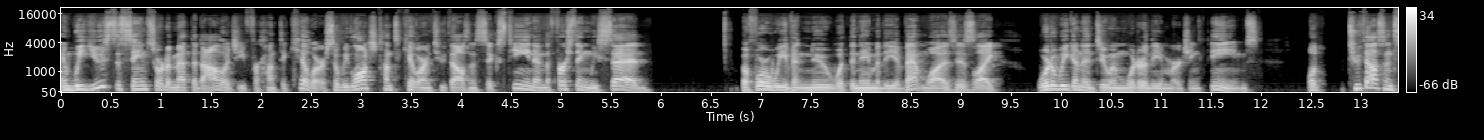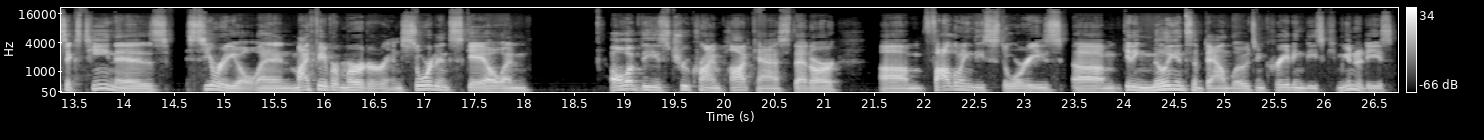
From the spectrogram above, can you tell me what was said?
and we used the same sort of methodology for hunt a killer. So we launched hunt a killer in 2016 and the first thing we said before we even knew what the name of the event was is like what are we going to do and what are the emerging themes 2016 is Serial and My Favorite Murder and Sword and Scale and all of these true crime podcasts that are um, following these stories, um, getting millions of downloads and creating these communities.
